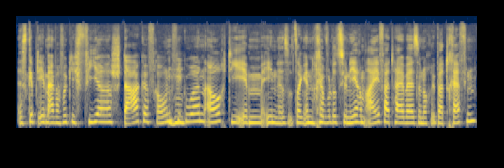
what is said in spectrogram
es gibt eben einfach wirklich vier starke Frauenfiguren mhm. auch, die eben ihn sozusagen in revolutionärem Eifer teilweise noch übertreffen.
